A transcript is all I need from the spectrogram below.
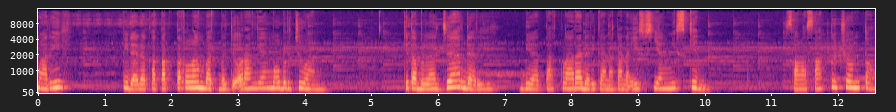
Mari, tidak ada kata terlambat bagi orang yang mau berjuang. Kita belajar dari Beata Clara dari kanak-kanak Yesus yang miskin. Salah satu contoh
